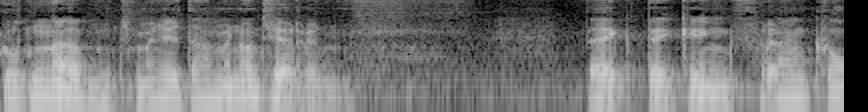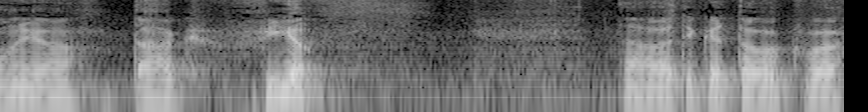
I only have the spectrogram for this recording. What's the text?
Guten Abend, meine Damen und Herren. Bikepacking Franconia Tag 4. Der heutige Tag war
